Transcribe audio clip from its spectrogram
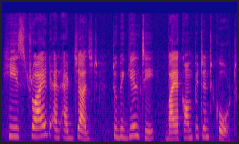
he is tried and adjudged to be guilty by a competent court.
